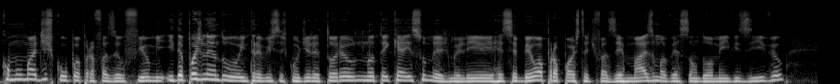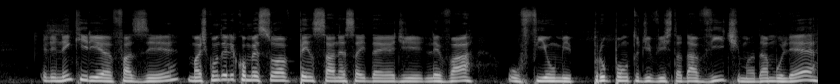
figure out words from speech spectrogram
como uma desculpa para fazer o filme. E depois, lendo entrevistas com o diretor, eu notei que é isso mesmo. Ele recebeu a proposta de fazer mais uma versão do Homem Invisível. Ele nem queria fazer, mas quando ele começou a pensar nessa ideia de levar o filme para o ponto de vista da vítima, da mulher,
